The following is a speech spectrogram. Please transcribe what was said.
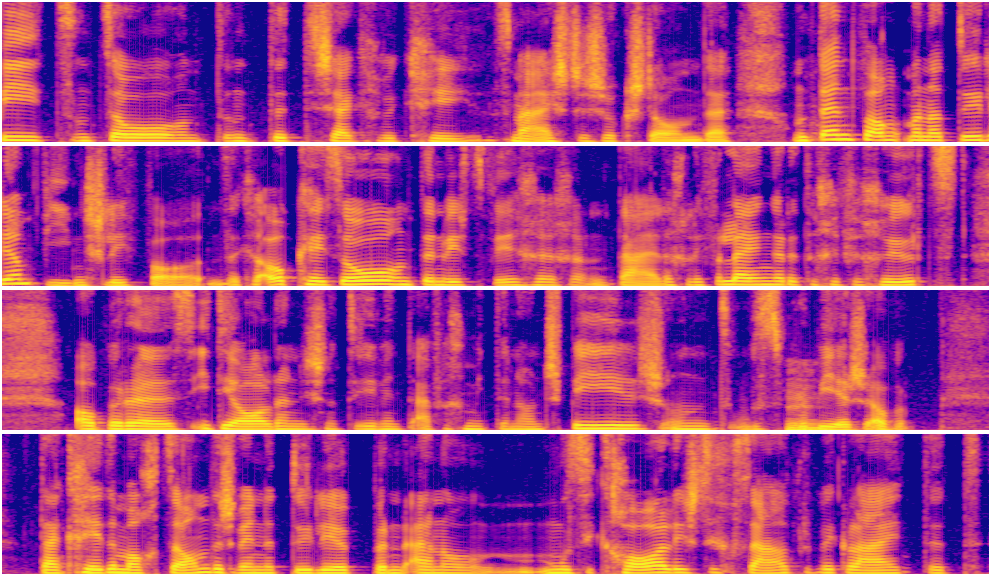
Beats und so. Und, und dort ist eigentlich wirklich das meiste schon gestanden. Und dann fängt man natürlich am Feinschliff an. Dann sagt okay, so. Und dann wird es vielleicht ein Teil ein bisschen verlängert, ein bisschen verkürzt. Aber äh, das Ideale ist natürlich, wenn du einfach miteinander spielst und ausprobierst. Mhm. Aber ich denke, jeder macht es anders. Wenn natürlich jemand auch noch musikalisch sich selber begleitet,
